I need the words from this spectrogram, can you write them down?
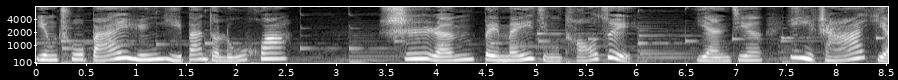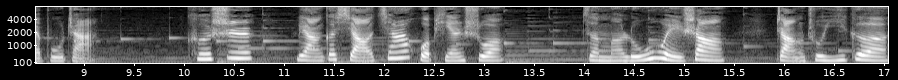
映出白云一般的芦花，诗人被美景陶醉。”眼睛一眨也不眨，可是两个小家伙偏说：“怎么芦苇上长出一个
